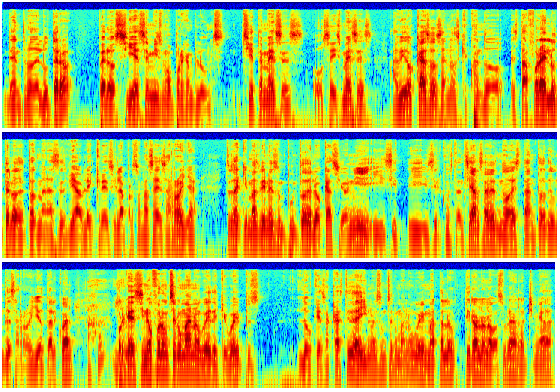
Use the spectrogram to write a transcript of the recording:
dentro del útero. pero si ese mismo, por ejemplo, un siete meses o seis meses, ha habido casos en los que cuando está fuera del útero de todas maneras es viable, crece y la persona se desarrolla. Entonces aquí más bien es un punto de locación y, y, y circunstancial, ¿sabes? No es tanto de un desarrollo tal cual. Ajá. Porque si no fuera un ser humano, güey, de que, güey, pues lo que sacaste de ahí no es un ser humano, güey, mátalo, tíralo a la basura, a la chingada.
